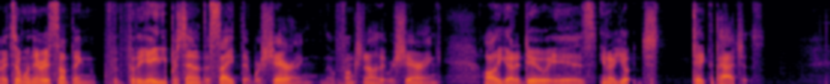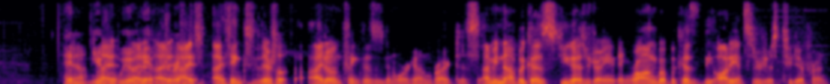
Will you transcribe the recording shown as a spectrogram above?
Right. So when there is something for, for the eighty percent of the site that we're sharing, the functionality that we're sharing, all you got to do is you know you just take the patches. And you, I, we, we I, haven't I, I. I think there's. A, I don't think this is going to work out in practice. I mean, not because you guys are doing anything wrong, but because the audiences are just too different.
